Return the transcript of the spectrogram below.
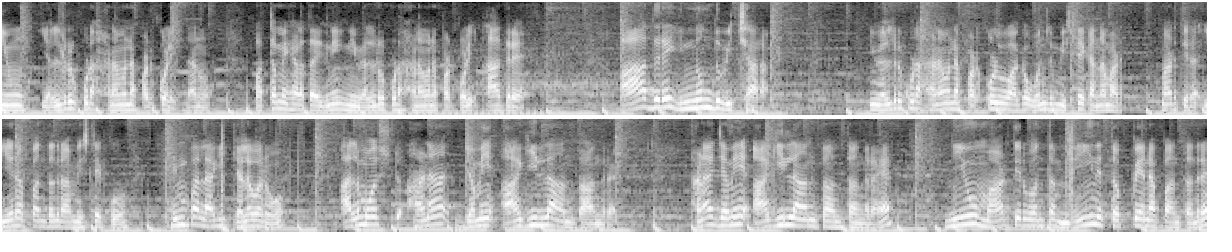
ನೀವು ಎಲ್ಲರೂ ಕೂಡ ಹಣವನ್ನು ಪಡ್ಕೊಳ್ಳಿ. ನಾನು ಮತ್ತೊಮ್ಮೆ ಹೇಳ್ತಾ ಇದ್ದೀನಿ ನೀವೆಲ್ಲರೂ ಕೂಡ ಹಣವನ್ನು ಪಡ್ಕೊಳ್ಳಿ. ಆದರೆ ಆದರೆ ಇನ್ನೊಂದು ವಿಚಾರ. ನೀವೆಲ್ಲರೂ ಕೂಡ ಹಣವನ್ನು ಪಡ್ಕೊಳ್ಳುವಾಗ ಒಂದು ಮಿಸ್ಟೇಕನ್ನು ಮಾಡಿ, ಮಾಡ್ತೀರಾ? ಏನಪ್ಪ ಅಂತಂದ್ರೆ ಆ ಮಿಸ್ಟೇಕು ಸಿಂಪಲ್ ಆಗಿ ಕೆಲವರು ಆಲ್ಮೋಸ್ಟ್ ಹಣ ಜಮೆ ಆಗಿಲ್ಲ ಅಂತ ಅಂದರೆ, ಹಣ ಜಮೆ ಆಗಿಲ್ಲ ಅಂತ ಅಂತಂದರೆ, ನೀವು ಮಾಡ್ತಿರುವಂಥ ಮೇಯ್ನ್ ತಪ್ಪೇನಪ್ಪ ಅಂತಂದರೆ,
